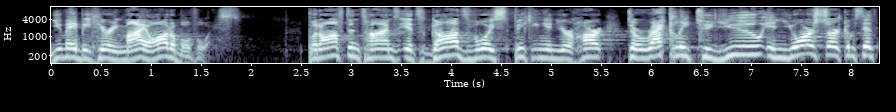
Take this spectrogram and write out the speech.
you may be hearing my audible voice, but oftentimes it's God's voice speaking in your heart directly to you in your circumstance,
